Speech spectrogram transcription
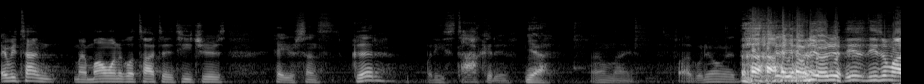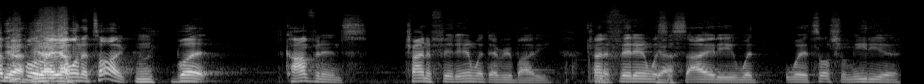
every time my mom wanted to go talk to the teachers, hey, your son's good, but he's talkative. yeah. I'm like, fuck, what do you want me to do? Yeah, what do you want to do? These, these are my Yeah, people. yeah, like, yeah. I want to talk. Mm-hmm. But confidence, trying to fit in with everybody, trying to fit in with yeah. society, with, with social media.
